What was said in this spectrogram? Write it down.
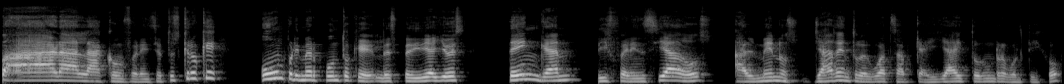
para la conferencia. Entonces creo que un primer punto que les pediría yo es tengan diferenciados, al menos ya dentro de WhatsApp, que ahí ya hay todo un revoltijo,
